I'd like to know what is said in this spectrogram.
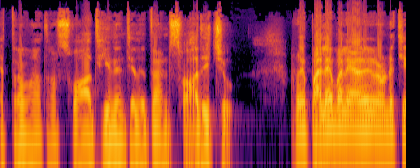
എത്രമാത്രം സ്വാധീനം ചെലുത്താൻ സാധിച്ചു. അത് പല മലയാളികളുണ്ട്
